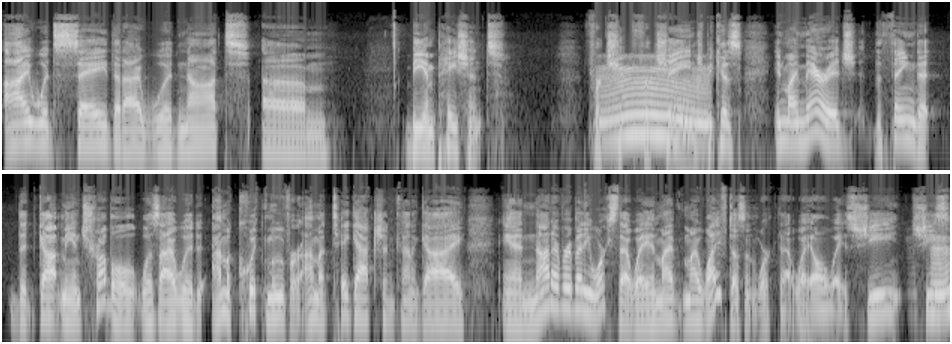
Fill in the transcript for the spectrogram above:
I would say that I would not um, be impatient for ch- mm. for change because in my marriage, the thing that that got me in trouble was I would I'm a quick mover. I'm a take action kind of guy and not everybody works that way and my my wife doesn't work that way always. She mm-hmm. she's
